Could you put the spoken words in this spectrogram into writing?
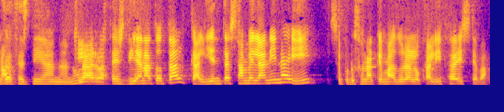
Haces diana, ¿no? Claro, haces diana total, calienta esa melanina y se produce una quemadura localizada y se va.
